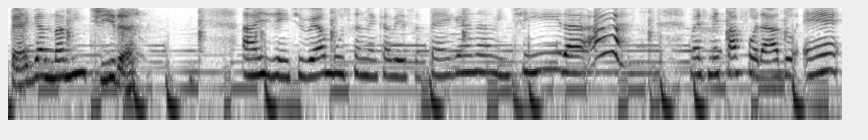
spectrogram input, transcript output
pega na mentira. Ai, gente, veio a música na minha cabeça. Pega na mentira. Ah! Mas metaforado é.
